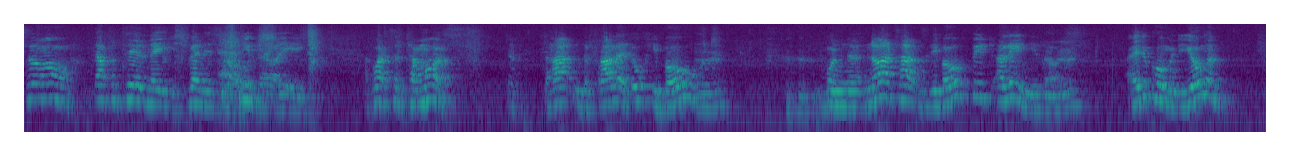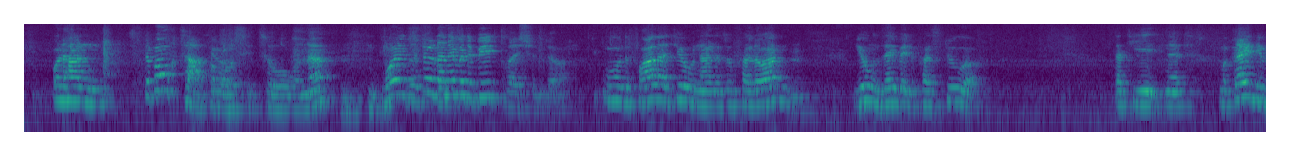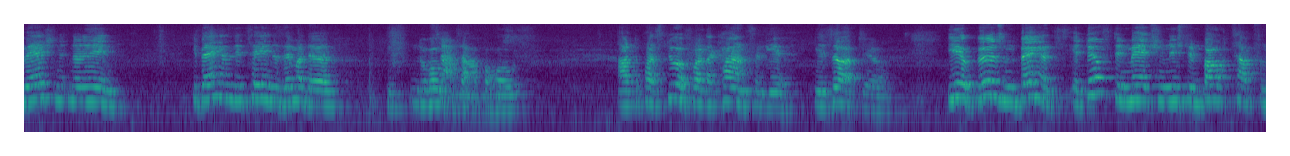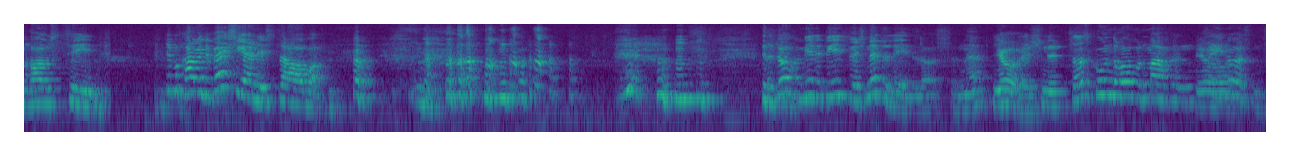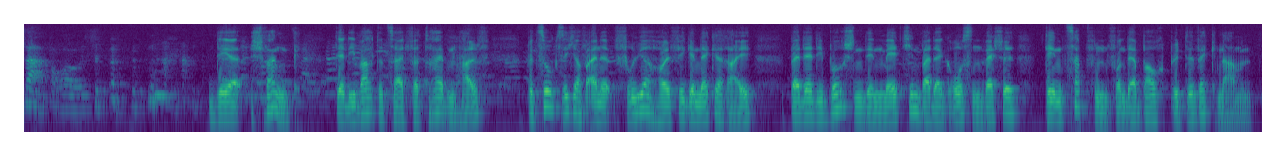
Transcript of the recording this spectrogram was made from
So, da erzähl ich, weil es nicht was Thomas. Da hatten die Frau auch gebaut. Und äh, nachts hatten sie die Bauchbild allein gelassen. Mhm. Da kommen die Jungen und haben den Bauchzapfen rausgezogen. Ne? Wolltest du dann immer die Bildrechen da? Und die Frau hat Jungen hat so verloren. Die Jungen selber fast durch. Das geht nicht. Man kriegt die Wäsche nicht nur hin. Die Bängen die Zähne sind immer der, der raus. Hat der Pastor von der Kanzel gesagt, ja. ihr bösen Bengels, ihr dürft den Mädchen nicht den Bauchzapfen rausziehen. Die bekommen die Wäsche ja nicht sauber. Da dürfen wir die Beetwäsche nicht allein lassen, ne? Ja, ist nicht. Das können wir oben machen, ja. zieh los den Zapfen raus. Der Schwank, der die Wartezeit vertreiben half, bezog sich auf eine früher häufige Neckerei, bei der die Burschen den Mädchen bei der großen Wäsche den Zapfen von der Bauchbütte wegnahmen.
